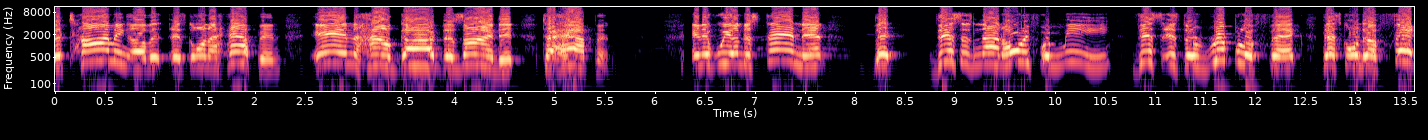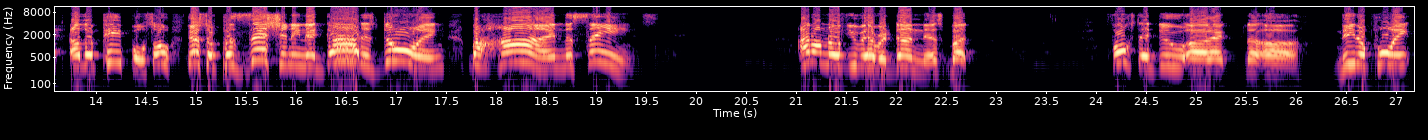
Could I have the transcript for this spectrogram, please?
The timing of it is going to happen in how God designed it to happen. And if we understand that, that this is not only for me, this is the ripple effect that's going to affect other people. So there's a positioning that God is doing behind the scenes. I don't know if you've ever done this, but folks that do uh, the uh, needlepoint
